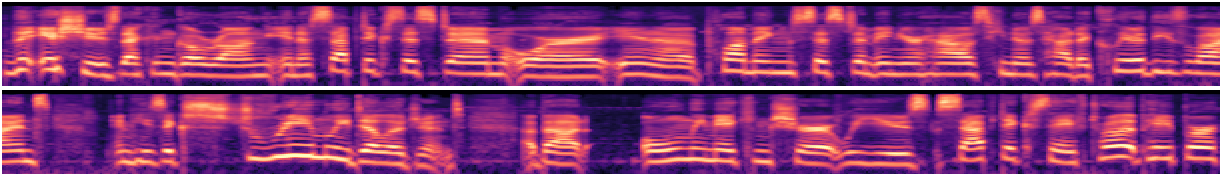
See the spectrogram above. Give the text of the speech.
the issues that can go wrong in a septic system or in a plumbing system in your house. He knows how to clear these lines, and he's extremely diligent about only making sure we use septic safe toilet paper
